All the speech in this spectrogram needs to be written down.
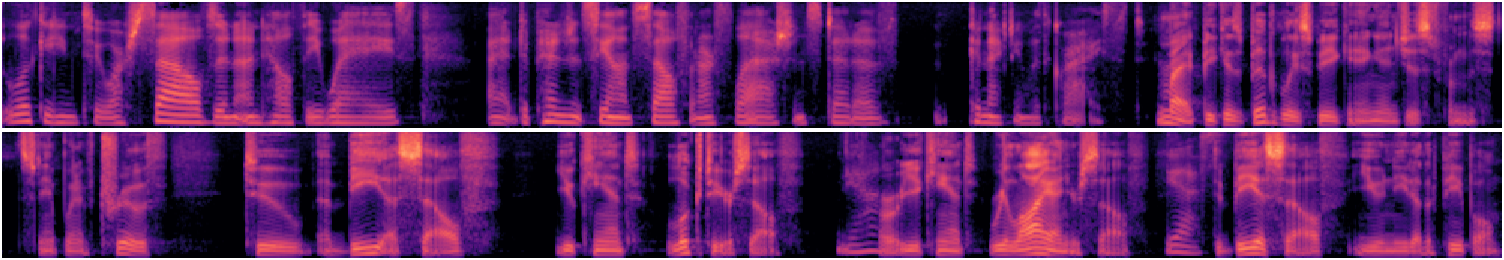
looking to ourselves in unhealthy ways, uh, dependency on self and our flesh instead of connecting with Christ. Right, because biblically speaking, and just from the standpoint of truth, to be a self, you can't look to yourself. Yeah. Or you can't rely on yourself. Yes. To be a self, you need other people.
